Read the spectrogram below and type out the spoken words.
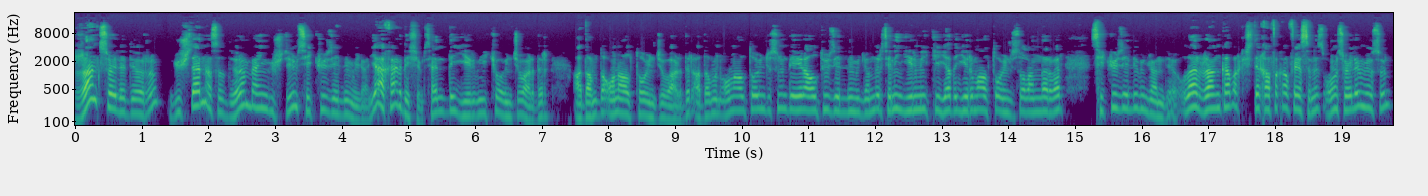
Rank söyle diyorum. Güçler nasıl diyorum. Ben güçlüyüm 850 milyon. Ya kardeşim sende 22 oyuncu vardır. Adamda 16 oyuncu vardır. Adamın 16 oyuncusunun değeri 650 milyondur. Senin 22 ya da 26 oyuncusu olanlar var. 850 milyon diyor. Ulan ranka bak işte kafa kafayasınız. Onu söylemiyorsun.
